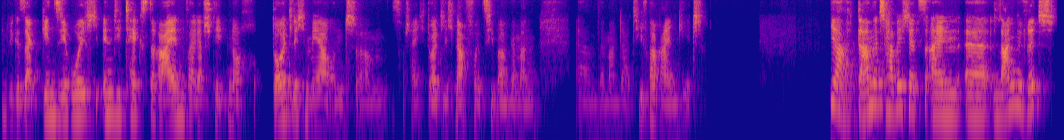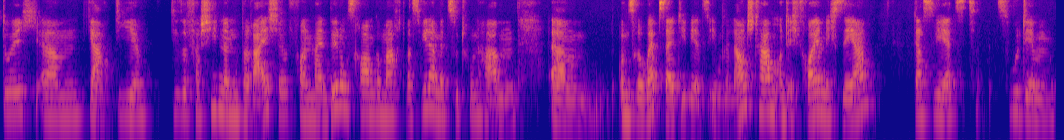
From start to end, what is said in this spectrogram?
Und wie gesagt, gehen Sie ruhig in die Texte rein, weil da steht noch deutlich mehr und ähm, ist wahrscheinlich deutlich nachvollziehbar, wenn man, äh, wenn man da tiefer reingeht. Ja, damit habe ich jetzt einen äh, langen Ritt durch ähm, ja, die, diese verschiedenen Bereiche von meinem Bildungsraum gemacht, was wir damit zu tun haben, ähm, unsere Website, die wir jetzt eben gelauncht haben. Und ich freue mich sehr, dass wir jetzt zu dem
